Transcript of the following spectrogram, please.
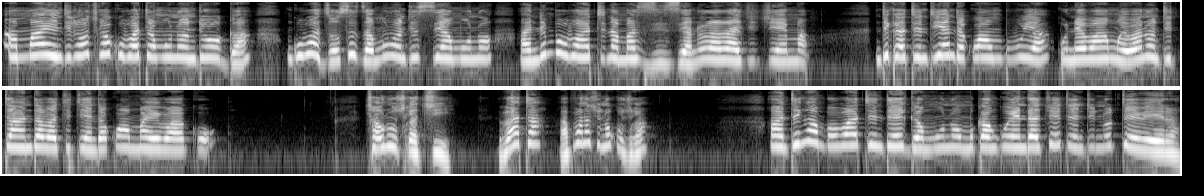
Amai ndinotya kuvata muno ndoga. Nguva dzose dzamunondisiya muno handimbovati namazizi anorara achichema ndikati ndiende kwambuya kune vamwe vanonditanda vachitienda kwamai vako. Chaunotya chii? Vata? Hapana chinokudya? Handingambovati ndega muno mukangoenda chete ndinotevera.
